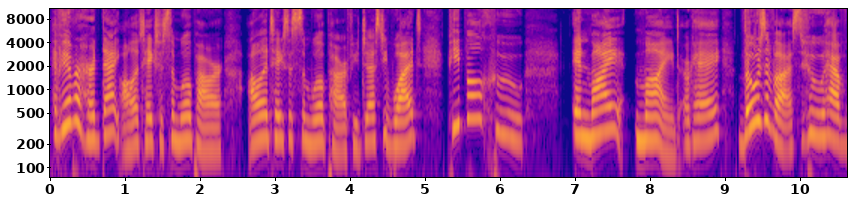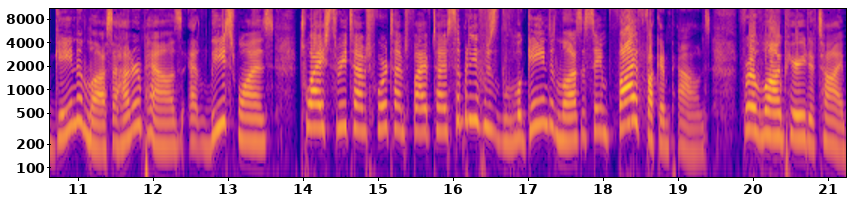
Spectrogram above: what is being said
Have you ever heard that? All it takes is some willpower. All it takes is some willpower. If you just what? People who in my mind, okay, those of us who have gained and lost 100 pounds at least once, twice, three times, four times, five times, somebody who's gained and lost the same five fucking pounds for a long period of time.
